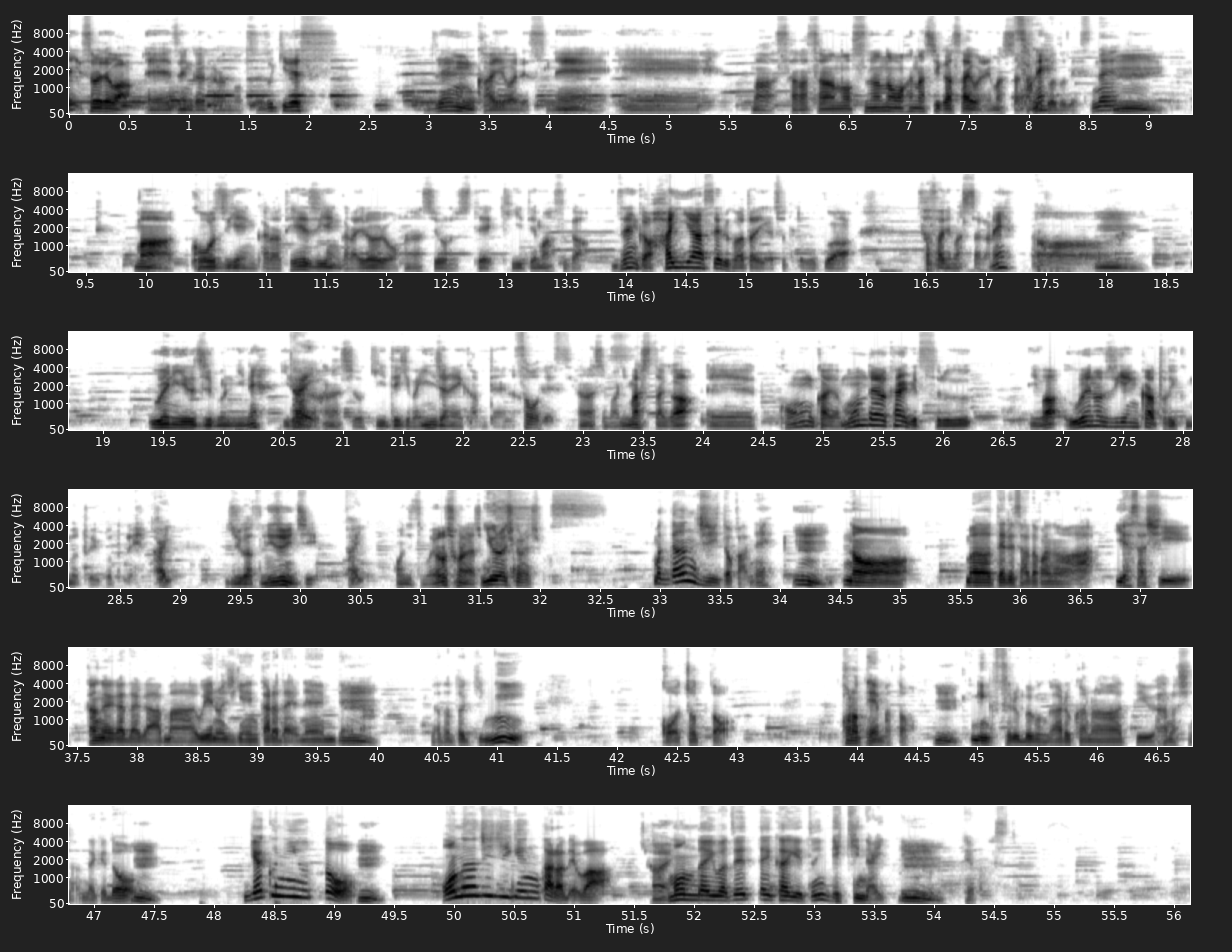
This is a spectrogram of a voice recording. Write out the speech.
はい、それでは、えー前回からの続きです。前回はですね、えー、まあ、サラサラの砂のお話が最後になりましたかね。そういうことですね。うん。まあ、高次元から低次元からいろいろお話をして聞いてますが、前回はハイヤーセルフあたりがちょっと僕は刺さりましたかね。ああ、うん。上にいる自分にね、いろいろはい話を聞いていけばいいんじゃないかみたいな。話もありましたが、えー今回は問題を解決するには上の次元から取り組むということで、はい。10月20日、はい本日もよろしくお願いします。よろしくお願いします。まあ、ガンジーとかね、うん。の、マダー・テレサとかのあ優しい考え方が、まあ、上の次元からだよね、みたいな、うん。なった時に、こう、ちょっと、このテーマとうん。リンクする部分があるかなっていう話なんだけど、うん。逆に言うと、うん。同じ次元からでは、はい。問題は絶対解決にできないっていううんテーマです。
